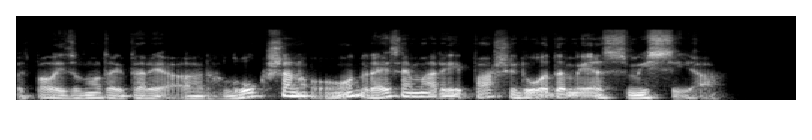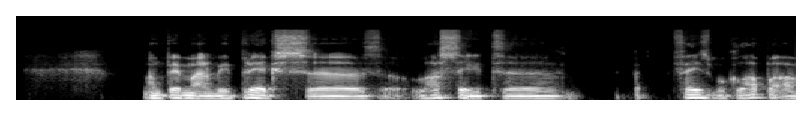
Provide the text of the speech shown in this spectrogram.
bet palīdzam noteikti arī ar lūkšanu, un reizēm arī paši dodamies misijā. Man, piemēram, bija prieks uh, lasīt uh, Facebook lapā,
